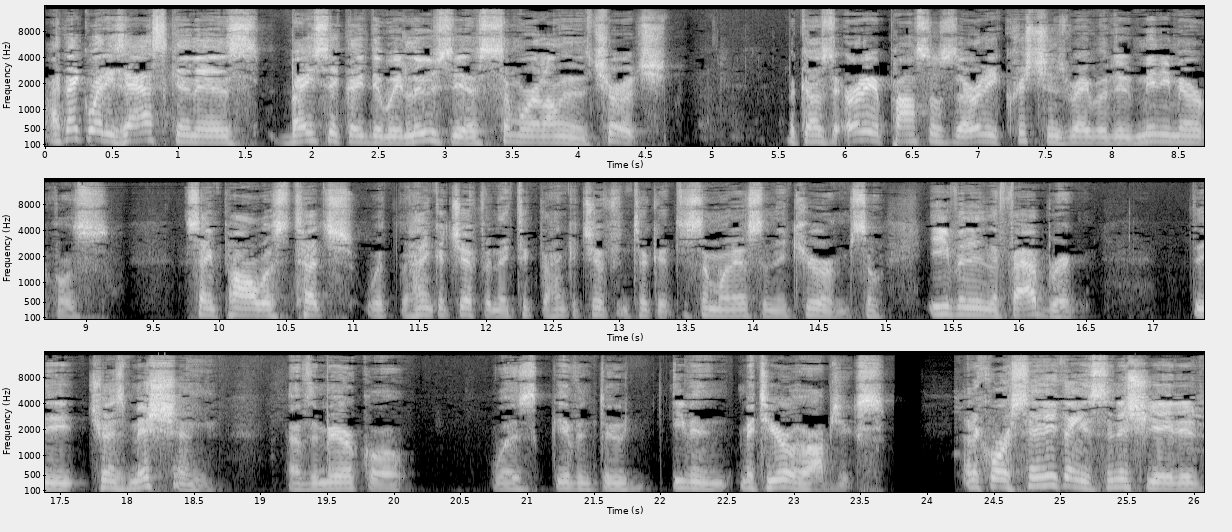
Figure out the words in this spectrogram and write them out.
I think what he's asking is basically, did we lose this somewhere along in the church? Because the early apostles, the early Christians were able to do many miracles. St. Paul was touched with the handkerchief and they took the handkerchief and took it to someone else and they cured him. So even in the fabric, the transmission of the miracle was given through even material objects. And of course, anything that's initiated,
